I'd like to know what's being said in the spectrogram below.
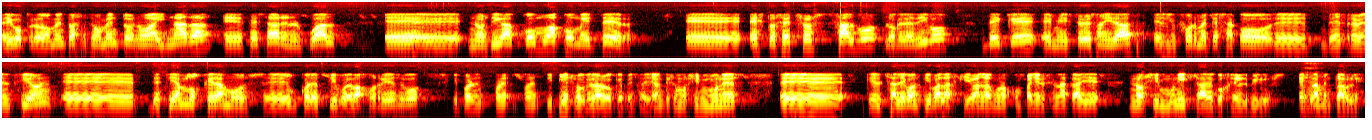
Le digo, pero de momento, hasta este momento, no hay nada, eh, César, en el cual eh, nos diga cómo acometer eh, estos hechos, salvo lo que le digo de que el Ministerio de Sanidad, el informe que sacó de, prevención, decíamos que éramos un colectivo de bajo riesgo y, y pienso, claro, que pensarían que somos inmunes eh, que el chaleco antibalas que llevan algunos compañeros en la calle nos inmuniza de coger el virus. Es lamentable.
